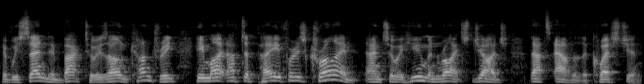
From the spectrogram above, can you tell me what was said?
If we send him back to his own country, he might have to pay for his crime, and to a human rights judge, that's out of the question.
